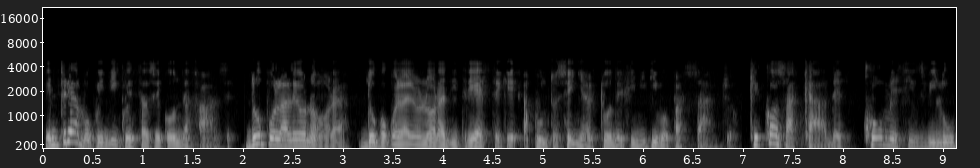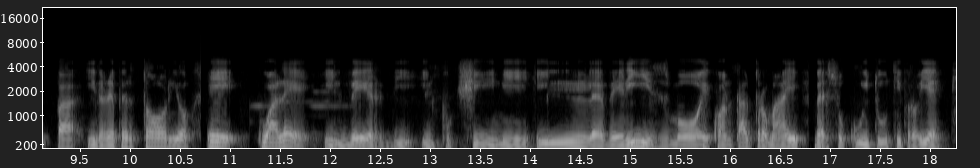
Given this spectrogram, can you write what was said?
Entriamo quindi in questa seconda fase. Dopo la Leonora, dopo quella Leonora di Trieste che appunto segna il tuo definitivo passaggio, che cosa accade? Come si sviluppa il repertorio e qual è il Verdi, il Puccini, il Verismo e quant'altro mai verso cui tu ti proietti?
